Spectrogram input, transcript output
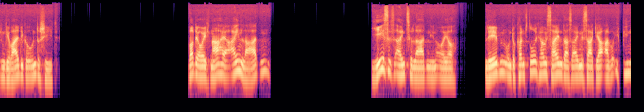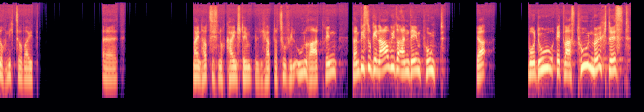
Ein gewaltiger Unterschied. Ich werde euch nachher einladen, Jesus einzuladen in euer Leben. Und da kann es durchaus sein, dass eine sagt, ja, aber ich bin noch nicht so weit. Äh, mein Herz ist noch kein Stempel, ich habe da zu viel Unrat drin, dann bist du genau wieder an dem Punkt, ja, wo du etwas tun möchtest,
